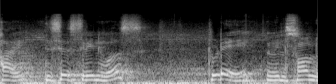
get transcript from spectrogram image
Hi, this is Srinivas. Today we will solve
